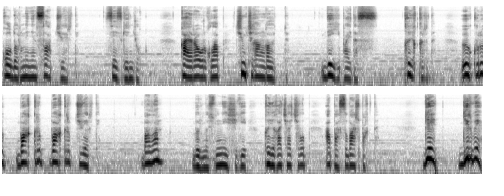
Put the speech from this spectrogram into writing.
Колдору менен сылап жиберди. Сезген жок. Кайра ургулап чымчыганга өттү. Деги пайдасыз. Кыйкырды өкіріп бақырып бақырып жіберді. Балам бөлмесінің есігі қиға шашылып апасы баш бақты. Кет кірбе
